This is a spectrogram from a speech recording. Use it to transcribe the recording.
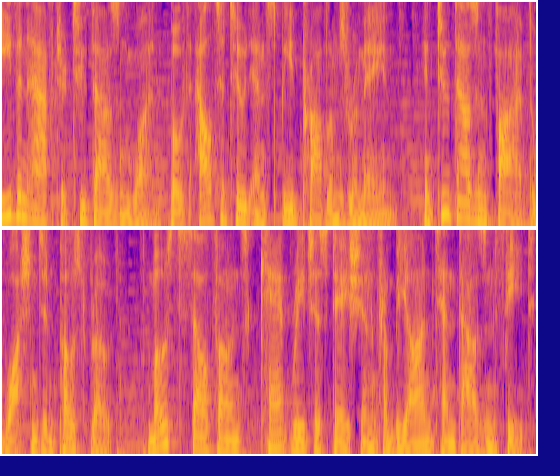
Even after 2001, both altitude and speed problems remain. In 2005, the Washington Post wrote, most cell phones can't reach a station from beyond 10,000 feet.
